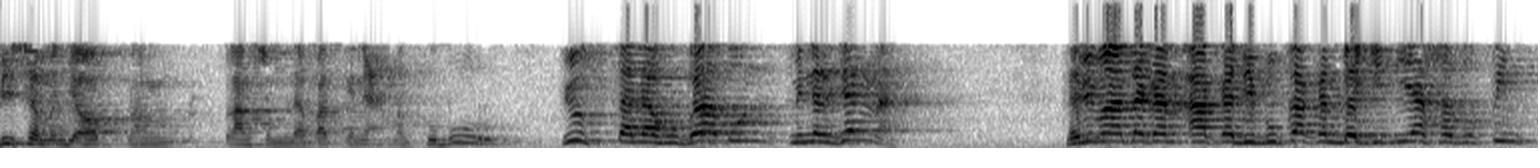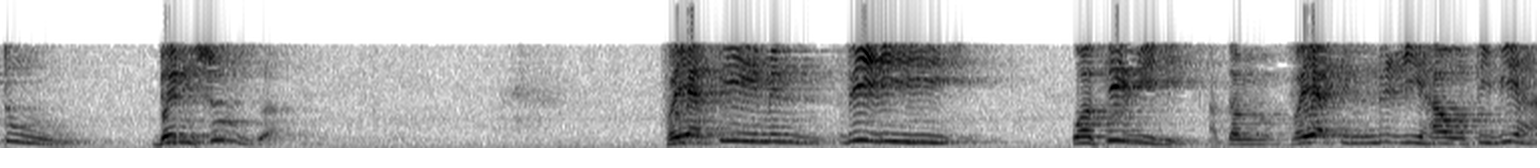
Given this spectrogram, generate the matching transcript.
bisa menjawab langsung mendapatkan nikmat kubur, yuftalahu babun minal jannah. Nabi mengatakan akan dibukakan bagi dia satu pintu dari surga. Fayatihi min rihi watibihi atau fayatin riha watibiha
